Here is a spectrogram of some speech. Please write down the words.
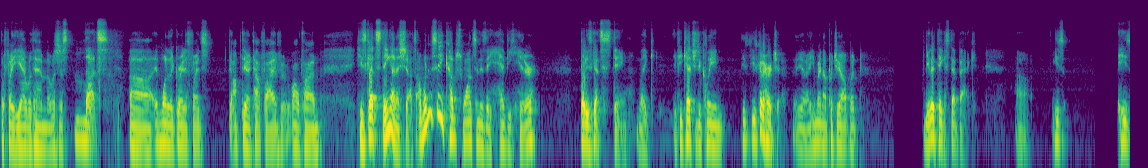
the fight he had with him, that was just nuts. Uh, and one of the greatest fights up there, top five all time. He's got sting on his shots. I wouldn't say Cub Swanson is a heavy hitter, but he's got sting. Like if he catches you clean, he's, he's gonna hurt you. You know, he might not put you out, but you're gonna take a step back. Uh, he's he's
